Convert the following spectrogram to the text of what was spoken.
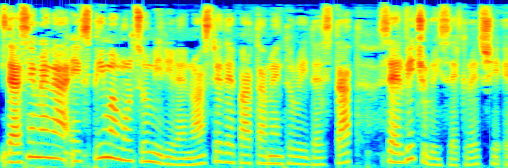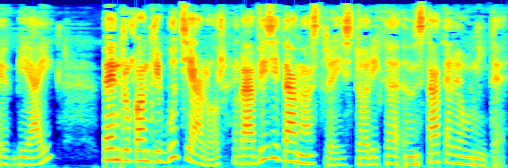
De asemenea, exprimă mulțumirile noastre Departamentului de Stat, Serviciului Secret și FBI pentru contribuția lor la vizita noastră istorică în Statele Unite.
